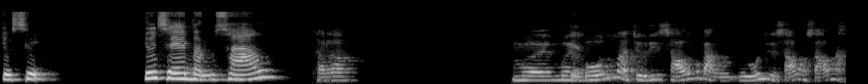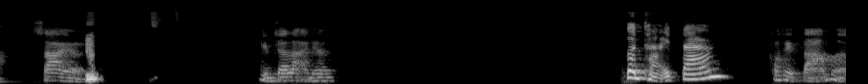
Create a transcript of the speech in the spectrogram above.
chữ C chữ C bằng sáu thật không? 10 14 mà trừ đi 6 có bằng 14 trừ 6 bằng 6 hả? Sai rồi. Kiểm tra lại đi ha có thể tám. Có thể 8 à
